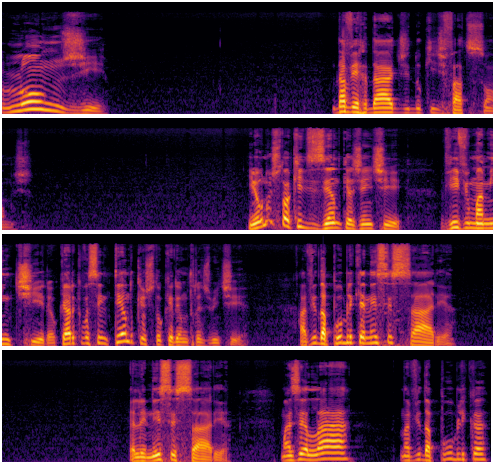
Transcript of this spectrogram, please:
longe da verdade do que de fato somos. E eu não estou aqui dizendo que a gente vive uma mentira. Eu quero que você entenda o que eu estou querendo transmitir. A vida pública é necessária. Ela é necessária. Mas é lá, na vida pública,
